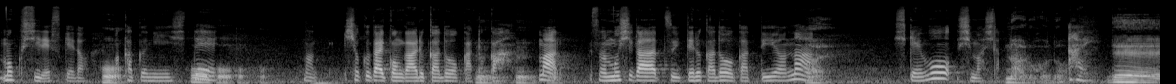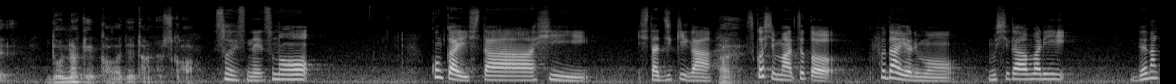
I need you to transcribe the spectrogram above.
目視ですけど、まあ、確認してまあ、食害根があるかどうかとか、うんうんまあ、その虫がついてるかどうかっていうよううなは試験をしました、いなるほど、はい。でどんな結果が出たんですか？そうですね。その今回した日した時期がはい。少しまあちょっと普段よりも虫があまり出な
